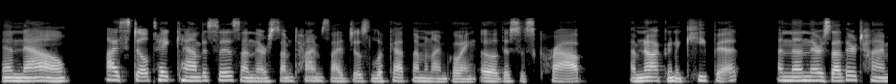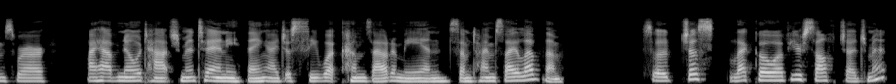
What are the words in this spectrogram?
And now I still take canvases, and there's sometimes I just look at them and I'm going, oh, this is crap. I'm not going to keep it. And then there's other times where I have no attachment to anything. I just see what comes out of me, and sometimes I love them. So just let go of your self judgment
